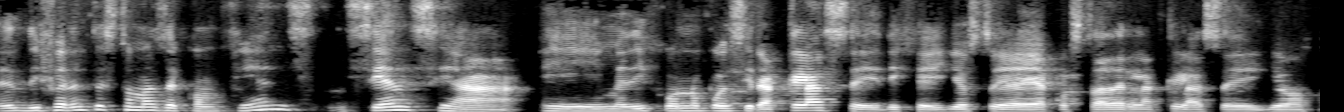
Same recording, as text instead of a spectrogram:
en diferentes tomas de conciencia y me dijo, no puedes ir a clase. Y dije, yo estoy ahí acostada en la clase y yo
